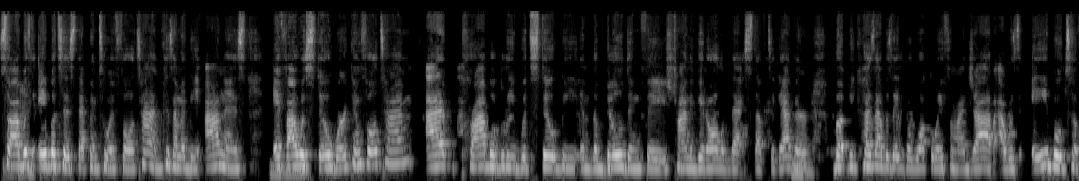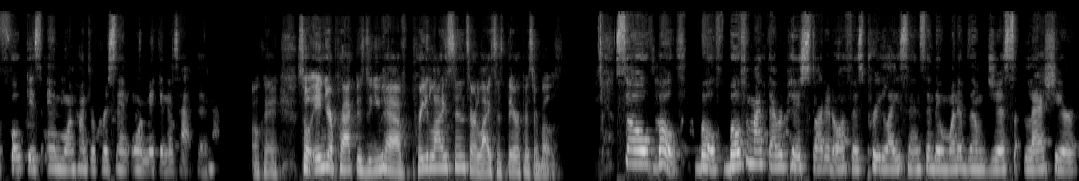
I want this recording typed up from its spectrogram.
So I was able to step into it full time because I'm gonna be honest, if I was still working full time, I probably would still be in the building phase trying to get all of that stuff together. Mm-hmm. But because I was able to walk away from my job, I was able to focus in 100% on making this happen. Okay. So in your practice, do you have pre-license or licensed therapists or both? So both, both, both of my therapists started off as pre-licensed, and then one of them just last year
